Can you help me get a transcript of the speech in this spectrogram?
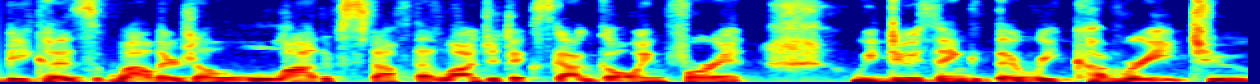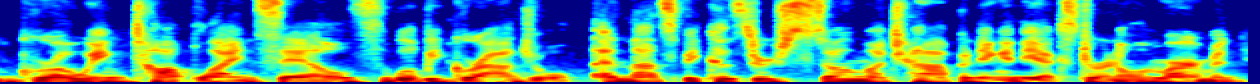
because while there's a lot of stuff that Logitech's got going for it, we do think the recovery to growing top line sales will be gradual, and that's because there's so much happening in the external environment.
